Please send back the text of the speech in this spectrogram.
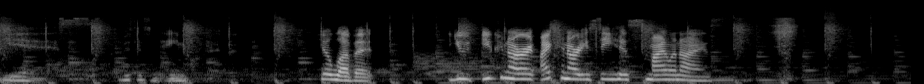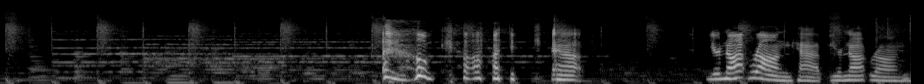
Yes. With his name on it. He'll love it. You you can already I can already see his smiling eyes. Oh God, Cap. You're not wrong, Cap. You're not wrong.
